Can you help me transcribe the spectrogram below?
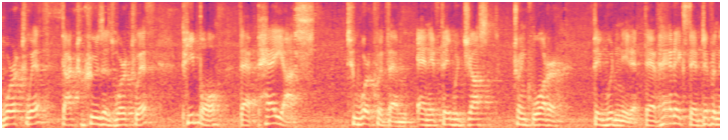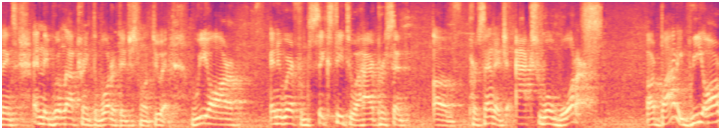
worked with, Dr. Cruz has worked with people that pay us to work with them. And if they would just drink water, they wouldn't need it. They have headaches, they have different things, and they will not drink the water. They just won't do it. We are anywhere from 60 to a higher percent of percentage actual water. Our body, we are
